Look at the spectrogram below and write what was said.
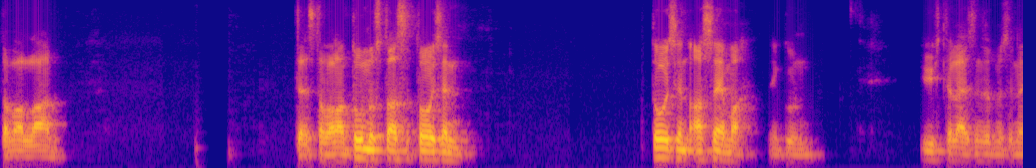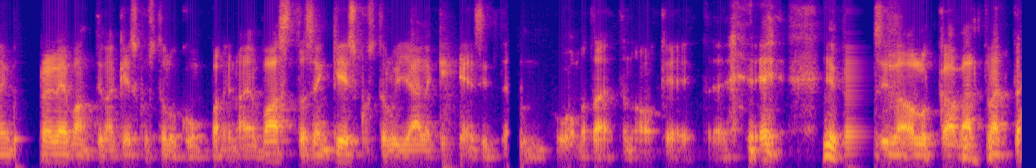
tavallaan tässä tavallaan tunnustaa se toisen, toisen asema niin kuin yhtäläisen niin relevanttina keskustelukumppanina ja vasta sen keskustelun jälkeen sitten huomata, että no okei, että ei, eipä sillä ollutkaan välttämättä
